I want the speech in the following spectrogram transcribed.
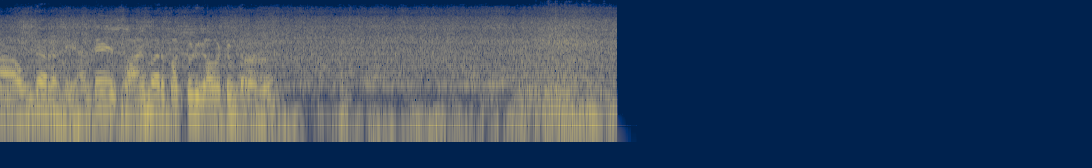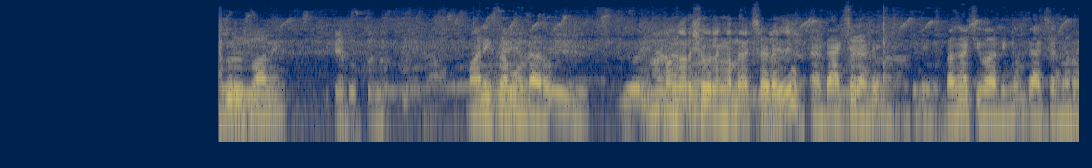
ఆ, ఉంటారండి. అంటే స్వామివారి భక్తుడు కాబట్టి ఉంటారండి. గురు స్వామి. మాణిక్ ప్రభు ఉంటారు. బంగారు శివలింగం బ్యాక్ సైడ్ ఇది? బ్యాక్ సైడ్ అండి. బంగారు శివలింగం బ్యాక్ సైడ్ మనం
